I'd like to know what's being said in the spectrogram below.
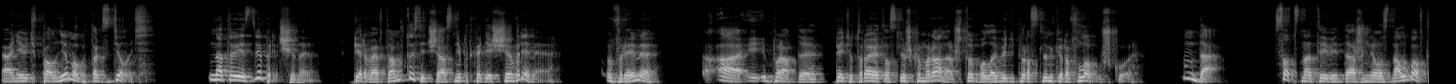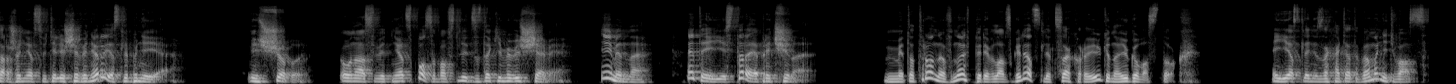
Они ведь вполне могут так сделать. На то есть две причины. Первая в том, что сейчас неподходящее время. Время? А, и правда, 5 утра это слишком рано, чтобы ловить бёрстлинкеров в ловушку. Да. Собственно, ты ведь даже не узнал бы о вторжении в святилище Венеры, если бы не я. Ещё бы. У нас ведь нет способов следить за такими вещами. Именно. Это и есть вторая причина. Метатрона вновь перевела взгляд с лица Харуюки на юго-восток. Если не захотят выманить вас,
